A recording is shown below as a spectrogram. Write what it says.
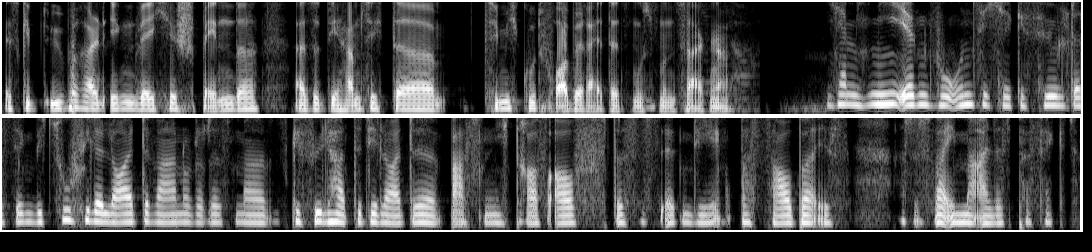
Es gibt überall irgendwelche Spender. Also die haben sich da ziemlich gut vorbereitet, muss man sagen. Ich habe mich nie irgendwo unsicher gefühlt, dass irgendwie zu viele Leute waren oder dass man das Gefühl hatte, die Leute passen nicht drauf auf, dass es irgendwie was sauber ist. Also es war immer alles perfekt.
